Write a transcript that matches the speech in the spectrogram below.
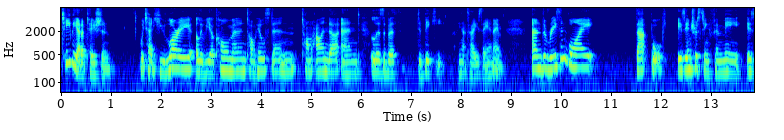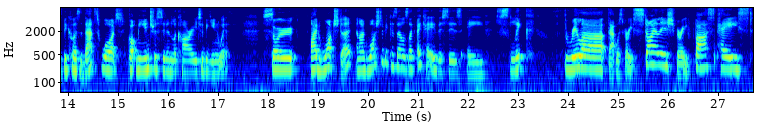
TV adaptation which had Hugh Laurie, Olivia Colman, Tom Hiddleston, Tom Hollander, and Elizabeth Debicki. I think that's how you say her name. And the reason why that book is interesting for me is because that's what got me interested in Le Carre to begin with. So I'd watched it, and I'd watched it because I was like, okay, this is a slick thriller that was very stylish, very fast paced.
